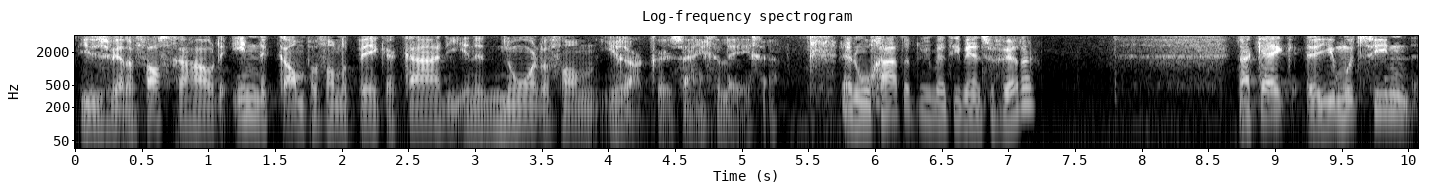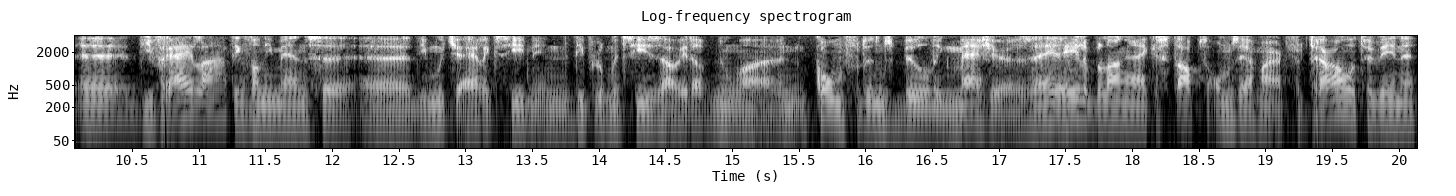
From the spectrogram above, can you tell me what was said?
die dus werden vastgehouden in de kampen van de PKK... die in het noorden van Irak eh, zijn gelegen. En hoe gaat het nu met die mensen verder? Nou kijk, eh, je moet zien, uh, die vrijlating van die mensen, uh, die moet je eigenlijk zien, in de diplomatie zou je dat noemen, een confidence building measure. Dat is een hele, hele, belangrijke stap om zeg maar, het vertrouwen te winnen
